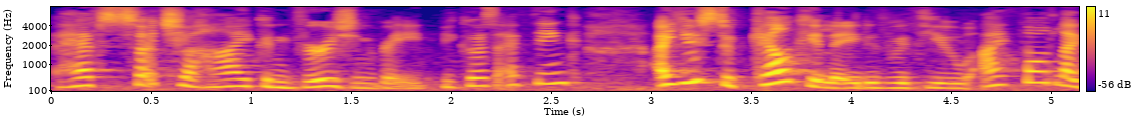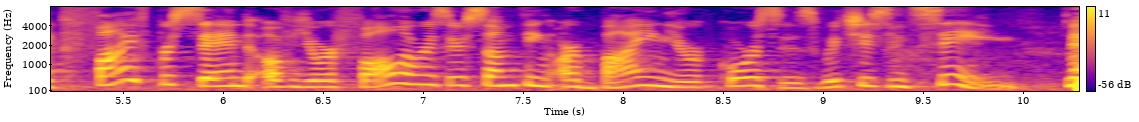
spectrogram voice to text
have such a high conversion rate? Because I think I used to calculate it with you. I thought like 5% of your followers or something are buying your courses, which is insane.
